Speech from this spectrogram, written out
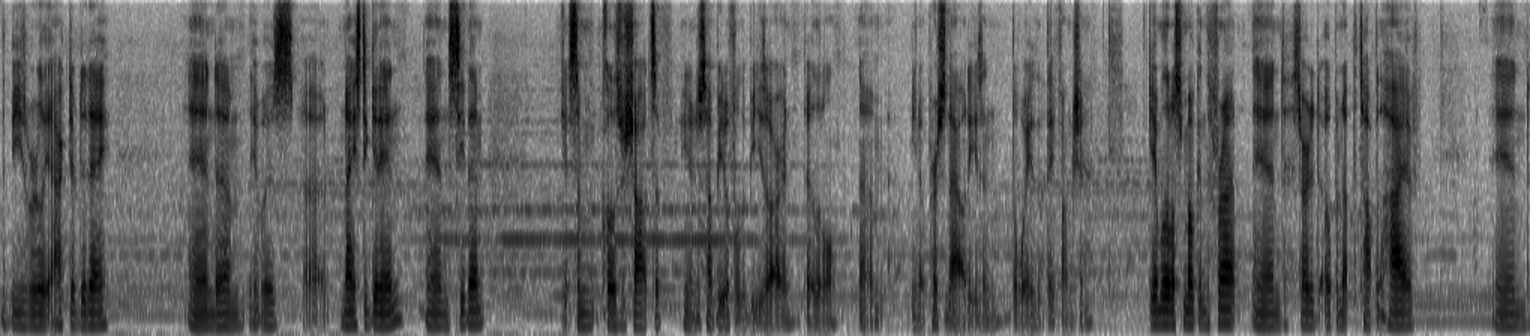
The bees were really active today, and um, it was uh, nice to get in and see them, get some closer shots of you know just how beautiful the bees are and their little um, you know, personalities and the way that they function. Gave them a little smoke in the front and started to open up the top of the hive. And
